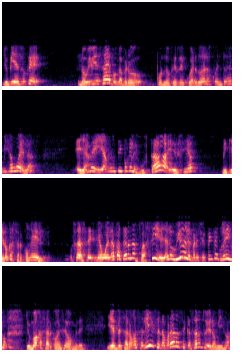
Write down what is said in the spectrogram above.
Yo pienso que no viví esa época, pero por lo que recuerdo de los cuentos de mis abuelas, ellas veían un tipo que les gustaba y decían, me quiero casar con él. O sea, mi abuela paterna fue así, ella lo vio, le pareció espectacular y dijo, yo me voy a casar con ese hombre. Y empezaron a salir, se enamoraron, se casaron, tuvieron hijos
